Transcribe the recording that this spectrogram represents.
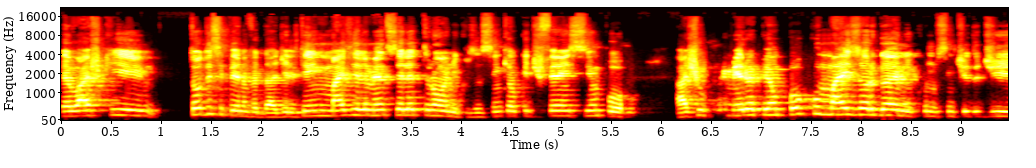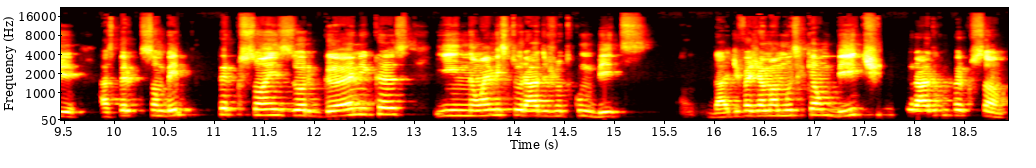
eu acho que todo esse EP, na verdade, ele tem mais elementos eletrônicos, assim, que é o que diferencia um pouco. Acho o primeiro EP um pouco mais orgânico, no sentido de as são bem percussões orgânicas e não é misturado junto com beats. Dádiva já é uma música que é um beat misturado com percussão.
